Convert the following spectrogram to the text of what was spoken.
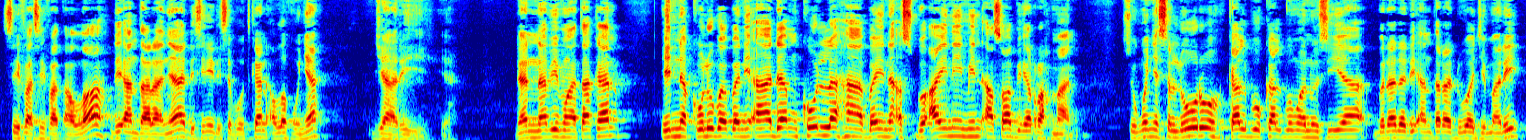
sifat-sifat Allah. Di antaranya di sini disebutkan Allah punya jari. Ya. Dan Nabi mengatakan, Inna kuluba bani Adam kullaha baina asbu'aini min asabi'ir rahman. Sungguhnya seluruh kalbu-kalbu manusia berada di antara dua jemari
